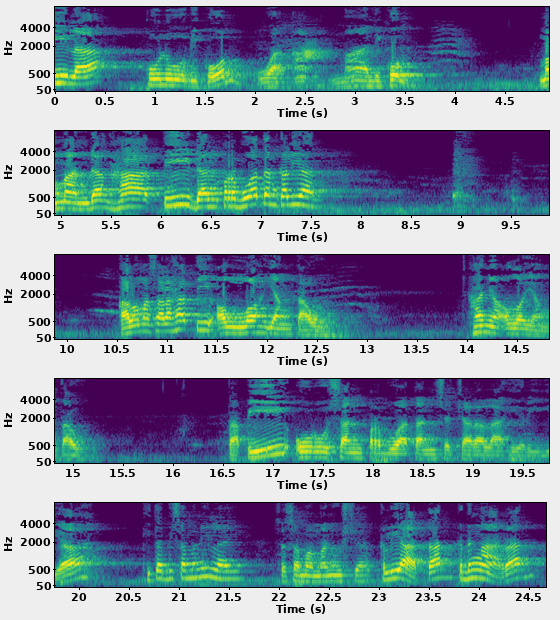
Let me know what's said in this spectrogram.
ila qulubikum wa a'malikum. Memandang hati dan perbuatan kalian. Kalau masalah hati Allah yang tahu. Hanya Allah yang tahu. Tapi urusan perbuatan secara lahiriah kita bisa menilai sesama manusia. Kelihatan, kedengaran,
